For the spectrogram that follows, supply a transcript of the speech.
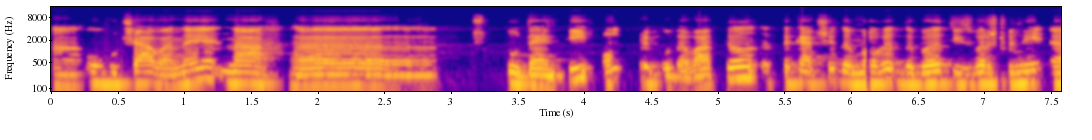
а, обучаване на а, студенти от преподавател, така че да могат да бъдат извършвани а,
